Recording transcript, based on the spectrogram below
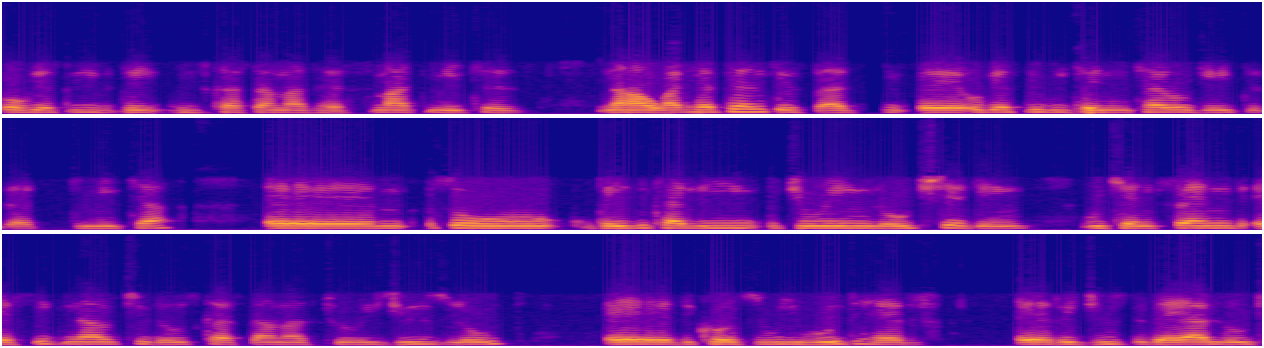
obviously they, these customers have smart meters, now what happens is that uh, obviously we can interrogate that meter. Um, so basically during load shedding, we can send a signal to those customers to reduce load uh, because we would have uh, reduced their load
